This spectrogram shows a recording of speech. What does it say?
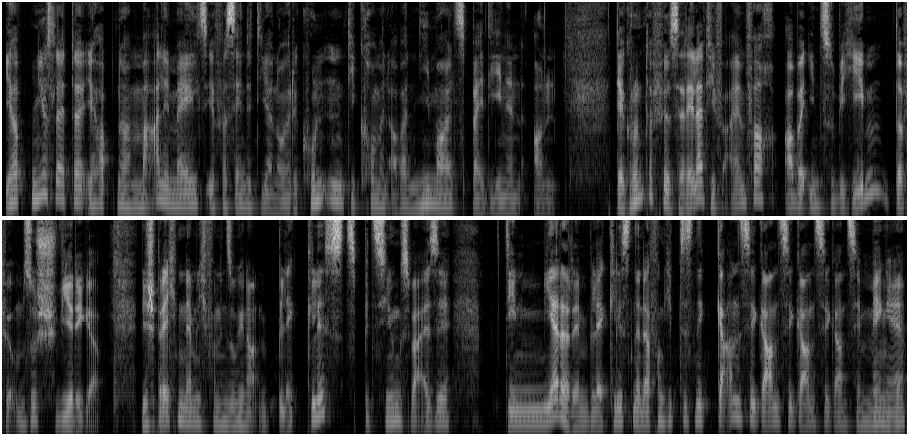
Ihr habt Newsletter, ihr habt normale Mails, ihr versendet die an eure Kunden, die kommen aber niemals bei denen an. Der Grund dafür ist relativ einfach, aber ihn zu beheben, dafür umso schwieriger. Wir sprechen nämlich von den sogenannten Blacklists, beziehungsweise den mehreren Blacklisten, denn davon gibt es eine ganze, ganze, ganze, ganze Menge.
